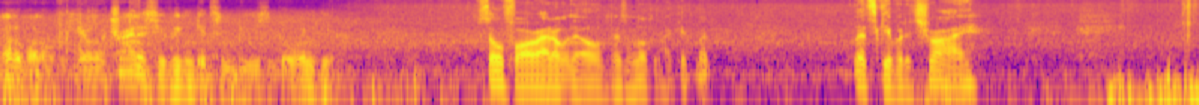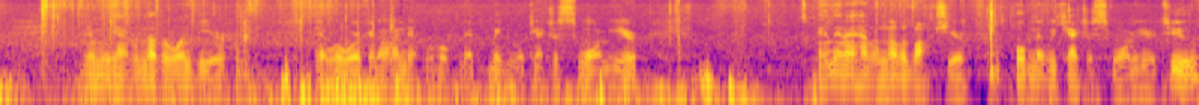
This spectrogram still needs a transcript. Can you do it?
another one over here. And we're trying to see if we can get some bees to go in here. So far, I don't know. Doesn't look like it, but let's give it a try. Then we have another one here that we're working on that we're hoping that maybe we'll catch a swarm here. And then I have another box here hoping that we catch a swarm here too.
